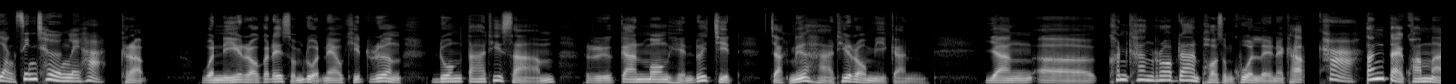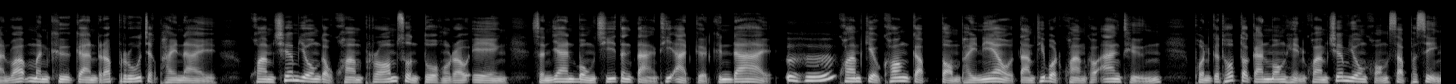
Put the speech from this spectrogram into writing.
อย่างสิ้นเชิงเลยค่ะ ครับ วันนี้เราก็ได้สำรวจแนวคิดเรื่อง ดวงตาที่สามหรือการมองเห็นด้วยจิต จากเนื้อหาที่เรามีกัน อย่างเอ่อค่อนข้างรอบด้านพอสมควรเลยนะครับ ค่ะ ตั้งแต่ความหมายว่ามันคือการรับรู้จากภายใน ความเชื่อมโยงกับความพร้อมส่วนตัวของเราเอง สัญญาณบ่งชี้ต่างๆ ที่อาจเกิดขึ้นได้อือหือความเกี่ยวข้องกับต่อมไพเนียลตามที่บทความเขาอ้างถึง ผลกระทบต่อการมองเห็นความเชื่อมโยงของสรรพสิ่ง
